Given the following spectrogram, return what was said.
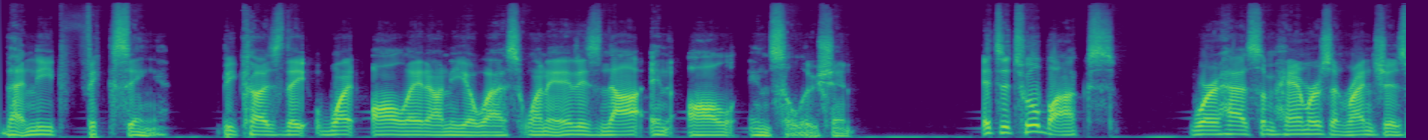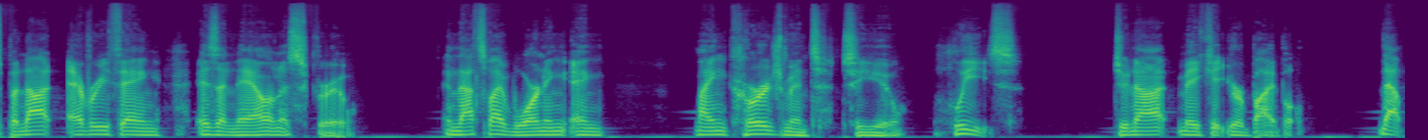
that need fixing because they went all in on EOS when it is not an all in solution. It's a toolbox where it has some hammers and wrenches, but not everything is a nail and a screw. And that's my warning and my encouragement to you. Please do not make it your Bible. Now,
